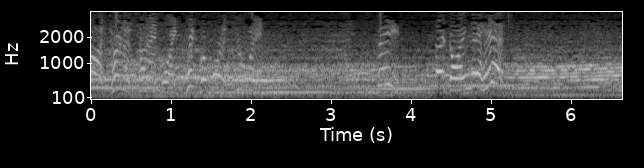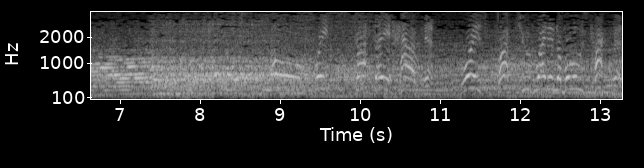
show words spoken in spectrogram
Oh, turn aside, Roy, quick before it's too late. Going to hit. Oh, great Scott, they have hit. Roy's prop chewed right into Ballou's cockpit.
